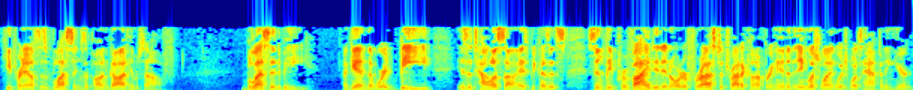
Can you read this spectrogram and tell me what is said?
he pronounces blessings upon God himself. Blessed be. Again, the word be is italicized because it's simply provided in order for us to try to comprehend in the English language what's happening here.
